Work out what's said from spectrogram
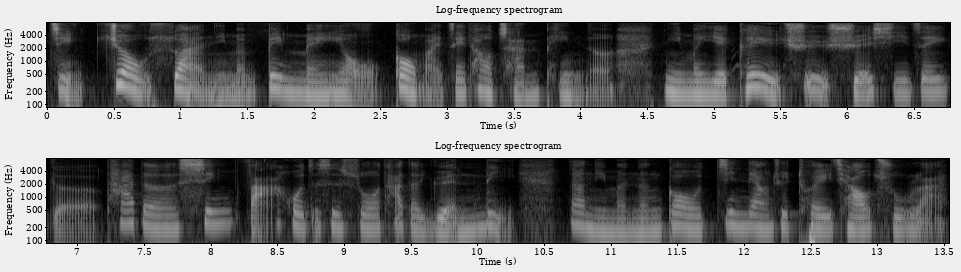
境。就算你们并没有购买这套产品呢，你们也可以去学习这个它的心法，或者是说它的原理。那你们能够尽量去推敲出来，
